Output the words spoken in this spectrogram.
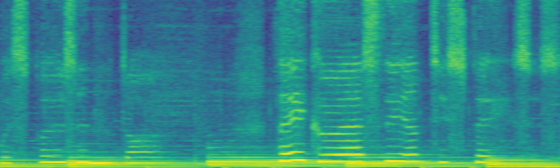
whispers in the dark. They caress the empty spaces.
